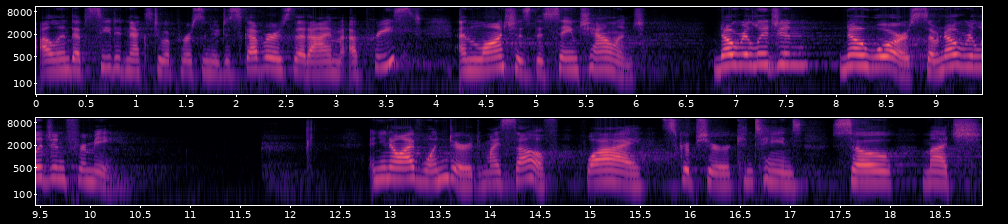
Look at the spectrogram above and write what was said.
I'll end up seated next to a person who discovers that I'm a priest and launches the same challenge no religion, no wars, so no religion for me. And you know, I've wondered myself why Scripture contains so much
